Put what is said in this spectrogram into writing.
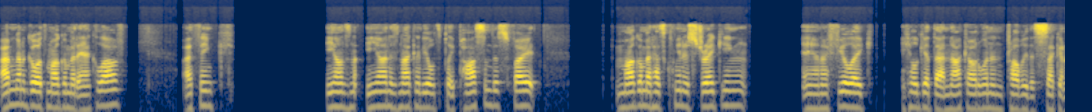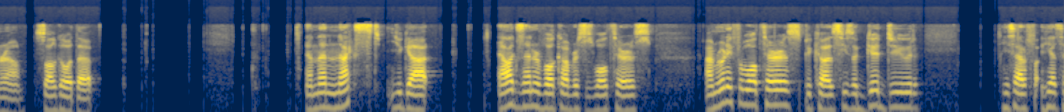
I'm gonna go with Magomed Ankalaev. I think Ion's not, Ion is not gonna be able to play possum this fight. Magomed has cleaner striking, and I feel like he'll get that knockout win in probably the second round. So I'll go with that. And then next, you got Alexander Volkov versus Walt Harris. I'm rooting for Walt Harris because he's a good dude. He's had a, he has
